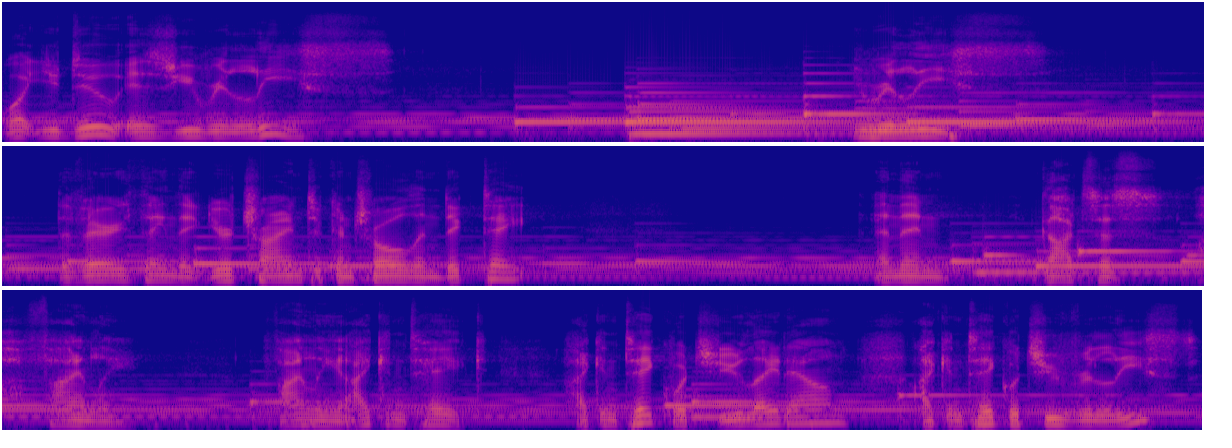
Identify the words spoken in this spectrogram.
what you do is you release. You release the very thing that you're trying to control and dictate. And then God says, oh, finally, finally, I can take. I can take what you lay down, I can take what you've released,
